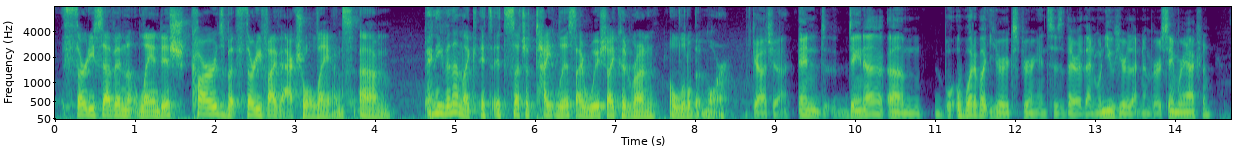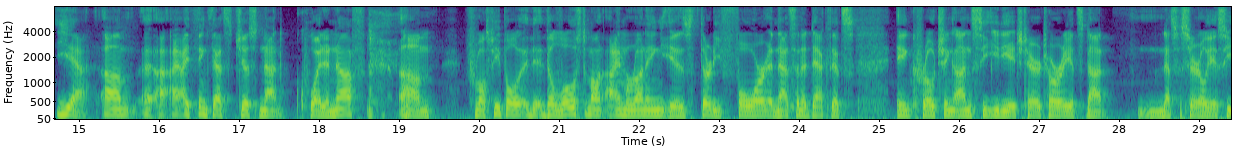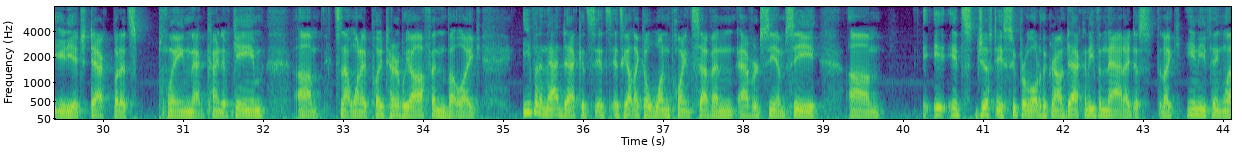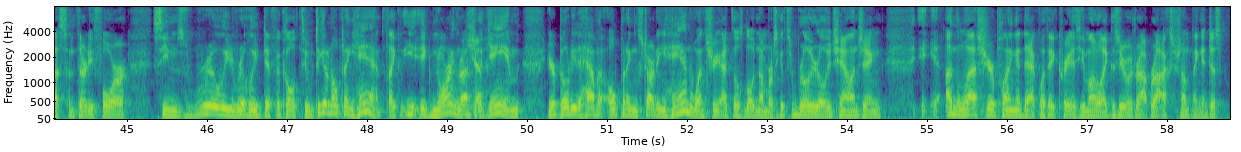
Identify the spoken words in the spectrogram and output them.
37 landish cards, but 35 actual lands. Um, and even then, like it's it's such a tight list. I wish I could run a little bit more. Gotcha. And Dana, um, what about your experiences there then? When you hear that number, same reaction? Yeah, um, I, I think that's just not quite enough. Um, for most people, the, the lowest amount I'm running is 34, and that's in a deck that's encroaching on CEDH territory. It's not necessarily a CEDH deck, but it's playing that kind of game. Um, it's not one I play terribly often, but like even in that deck, it's it's it's got like a 1.7 average CMC. Um, it's just a super low to the ground deck, and even that, I just like anything less than 34 seems really, really difficult to to get an opening hand. Like ignoring the rest yeah. of the game, your ability to have an opening starting hand once you're at those low numbers gets really, really challenging, unless you're playing a deck with a crazy model like zero drop rocks or something. It just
